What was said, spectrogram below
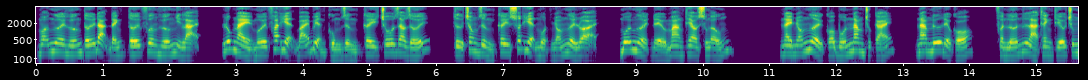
Mọi người hướng tới đạn đánh tới phương hướng nhìn lại, lúc này mới phát hiện bãi biển cùng rừng cây chỗ giao giới, từ trong rừng cây xuất hiện một nhóm người loại, mỗi người đều mang theo súng ống. Này nhóm người có 4 năm chục cái, nam nữ đều có, phần lớn là thanh thiếu trung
